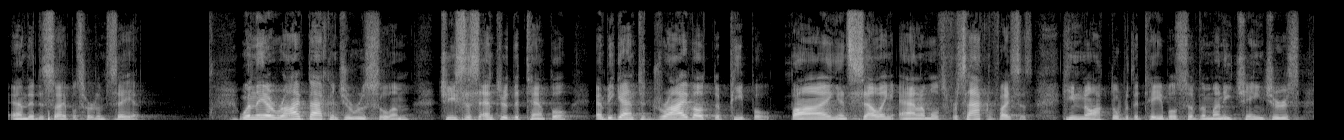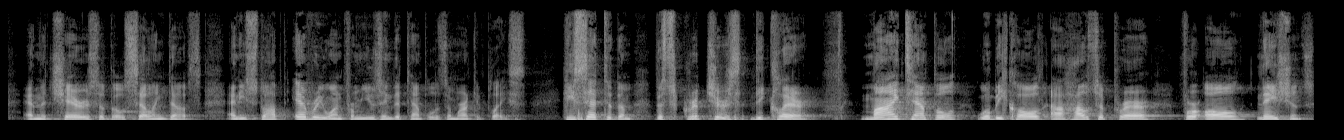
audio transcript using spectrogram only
And the disciples heard him say it. When they arrived back in Jerusalem, Jesus entered the temple and began to drive out the people buying and selling animals for sacrifices. He knocked over the tables of the money changers and the chairs of those selling doves, and he stopped everyone from using the temple as a marketplace. He said to them, The scriptures declare, My temple will be called a house of prayer for all nations,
